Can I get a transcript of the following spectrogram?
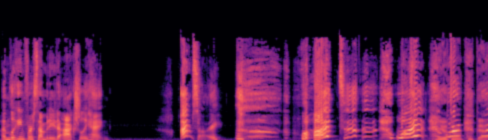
I'm looking for somebody to actually hang. I'm sorry. what? what? You have to repeat that.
